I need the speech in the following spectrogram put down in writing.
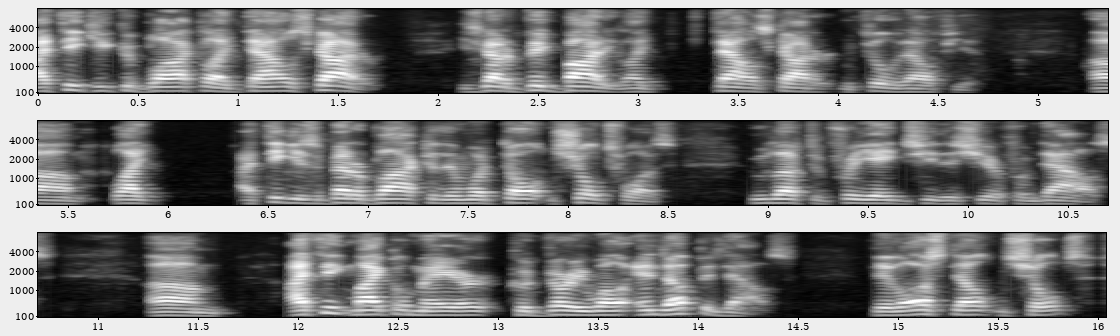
I think he could block like Dallas Goedert. He's got a big body like Dallas Goedert in Philadelphia. Um, like I think he's a better blocker than what Dalton Schultz was, who left in free agency this year from Dallas. Um, I think Michael Mayer could very well end up in Dallas. They lost Dalton Schultz.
